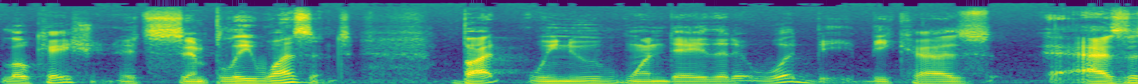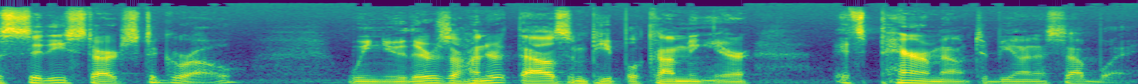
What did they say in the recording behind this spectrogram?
location. It simply wasn't. But we knew one day that it would be because as the city starts to grow, we knew there's 100,000 people coming here. It's paramount to be on a subway.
